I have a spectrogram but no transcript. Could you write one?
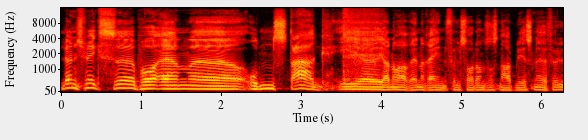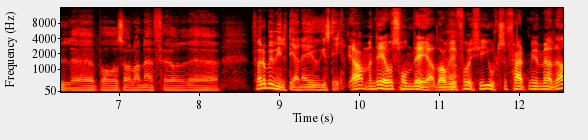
Lunsjmix eh, på en uh, onsdag i uh, januar. En regnfull sådan som snart blir snøfull uh, på Sørlandet før, før det blir mildt igjen ei ukes tid. Ja, men det er jo sånn det er. da. Vi får ikke gjort så fælt mye med det.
